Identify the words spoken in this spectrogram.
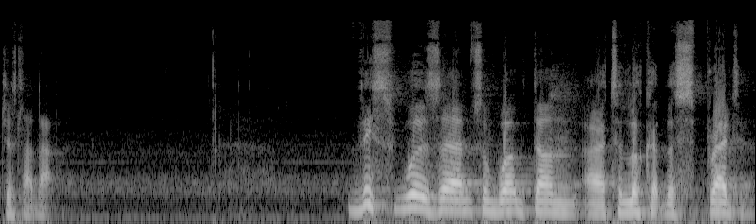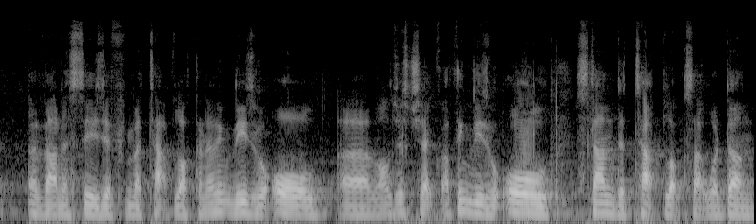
Just like that. This was um, some work done uh, to look at the spread of anesthesia from a tap block, and I think these were all, um, I'll just check, I think these were all standard tap blocks that were done.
